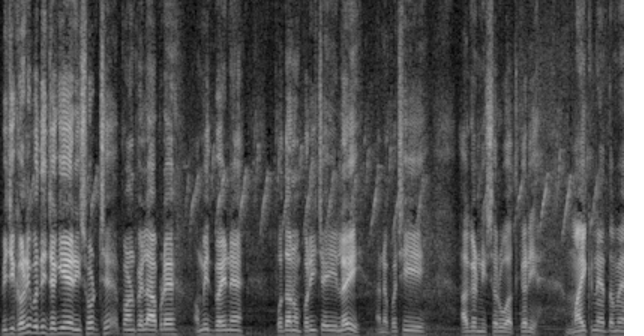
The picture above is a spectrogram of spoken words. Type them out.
બીજી ઘણી બધી જગ્યાએ રિસોર્ટ છે પણ પહેલાં આપણે અમિતભાઈને પોતાનો પરિચય લઈ અને પછી આગળની શરૂઆત કરીએ. માઇકને તમે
